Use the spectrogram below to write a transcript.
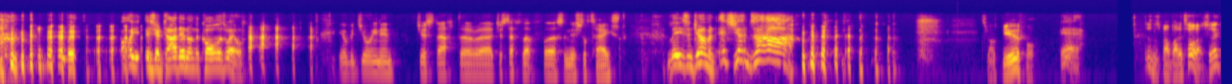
Oh, is your dad in on the call as well? He'll be joining just after uh, just after that first initial taste. Ladies and gentlemen, it's your dad. smells beautiful. Yeah. Doesn't smell bad at all, actually.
